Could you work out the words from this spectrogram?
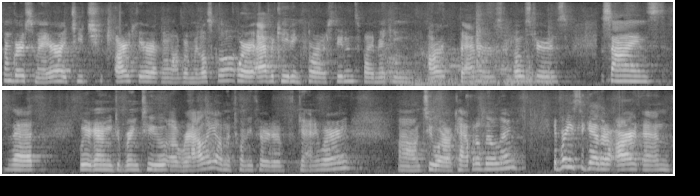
I'm Grace Mayer. I teach art here at Milagro Middle School. We're advocating for our students by making art, banners, posters, signs that we're going to bring to a rally on the 23rd of January uh, to our Capitol building. It brings together art and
